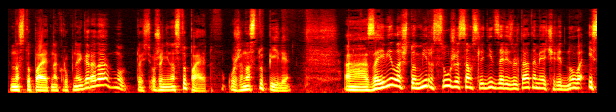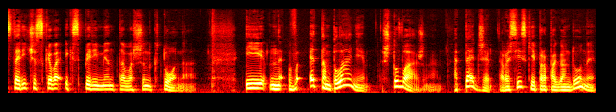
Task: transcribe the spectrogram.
наступает на крупные города, ну, то есть уже не наступает, уже наступили. А, заявила, что мир с ужасом следит за результатами очередного исторического эксперимента Вашингтона. И в этом плане, что важно, опять же, российские пропагандоны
